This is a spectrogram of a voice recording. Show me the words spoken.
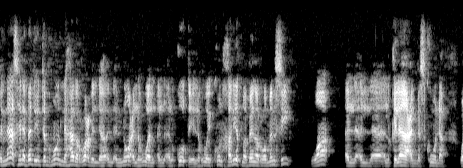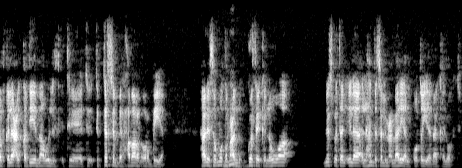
الناس هنا بدأوا ينتبهون لهذا الرعب اللي النوع اللي هو ال- ال- القوطي اللي هو يكون خليط ما بين الرومانسي والقلاع المسكونة والقلاع القديمة واللي تتسم بالحضارة الأوروبية. هذا يسموه طبعا Gothic اللي هو نسبة إلى الهندسة المعمارية القوطية ذاك الوقت.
